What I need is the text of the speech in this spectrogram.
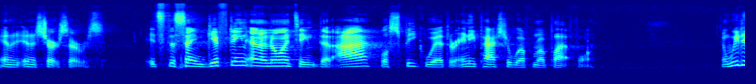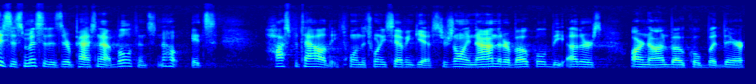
in a, in a church service. It's the same gifting and anointing that I will speak with or any pastor will from a platform. And we just dismiss it as they're passing out bulletins. No, it's hospitality. It's one of the 27 gifts. There's only nine that are vocal, the others are non vocal, but they're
